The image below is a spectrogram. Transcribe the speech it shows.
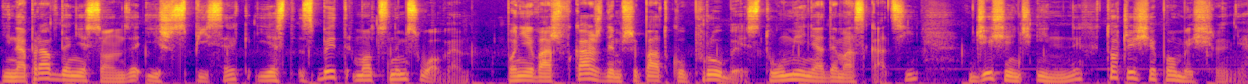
I naprawdę nie sądzę, iż spisek jest zbyt mocnym słowem ponieważ w każdym przypadku próby stłumienia demaskacji, dziesięć innych toczy się pomyślnie.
